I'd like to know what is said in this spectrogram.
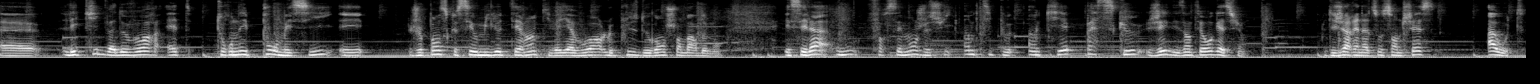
Euh, l'équipe va devoir être tournée pour Messi, et je pense que c'est au milieu de terrain qu'il va y avoir le plus de grands chambardements. Et c'est là où forcément je suis un petit peu inquiet parce que j'ai des interrogations. Déjà Renato Sanchez, out.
